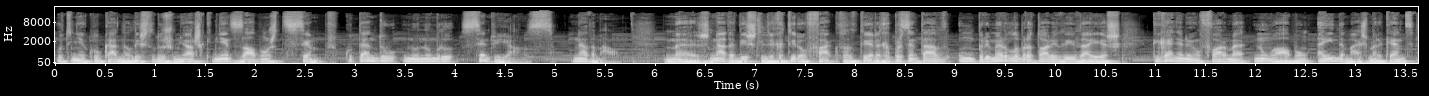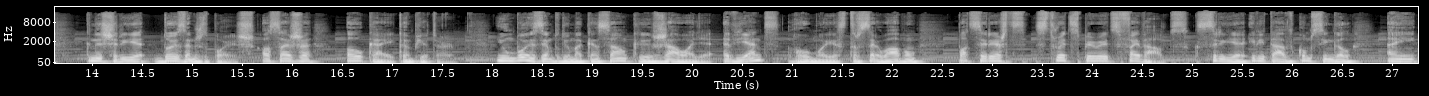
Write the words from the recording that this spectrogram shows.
o tinha colocado na lista dos melhores 500 álbuns de sempre, cotando no número 111. Nada mal. Mas nada disto lhe retira o facto de ter representado um primeiro laboratório de ideias que ganharam forma num álbum ainda mais marcante que nasceria dois anos depois, ou seja, OK Computer. E um bom exemplo de uma canção que já olha adiante, rumo a esse terceiro álbum, pode ser este Street Spirit Fade Out, que seria editado como single em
